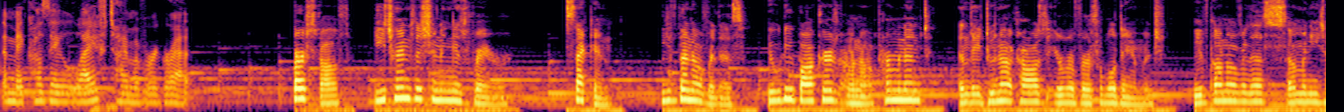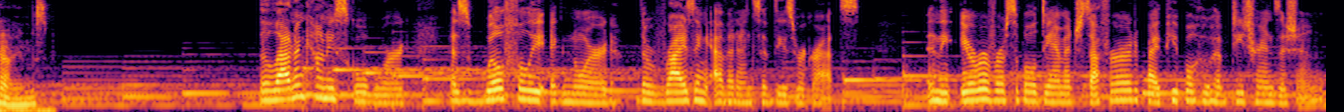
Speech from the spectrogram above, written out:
that may cause a lifetime of regret. First off, detransitioning is rare. Second, We've been over this. Puberty blockers are not permanent, and they do not cause irreversible damage. We've gone over this so many times. The Loudoun County School Board has willfully ignored the rising evidence of these regrets and the irreversible damage suffered by people who have detransitioned.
